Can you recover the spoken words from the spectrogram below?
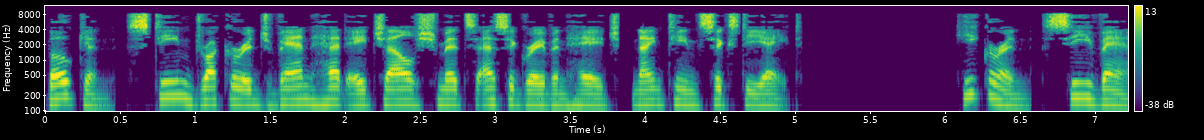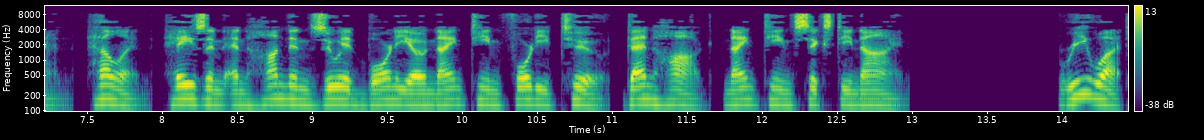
Boken, Steen Drukkerij van het H. L. Schmitz Essegravenhage, 1968. Heekeren, C. van, Helen, Hazen and Hondan Zuid Borneo 1942, Den Haag, 1969. Riwut,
